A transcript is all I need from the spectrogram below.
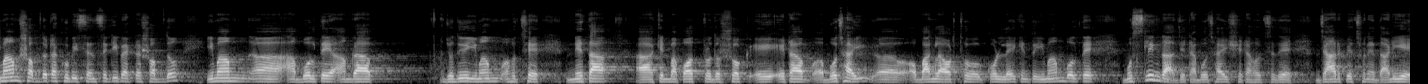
ইমাম শব্দটা খুবই সেন্সিটিভ একটা শব্দ। ইমাম বলতে আমরা যদিও ইমাম হচ্ছে নেতা কিংবা পথ প্রদর্শক এটা বোঝাই বাংলা অর্থ করলে। কিন্তু ইমাম বলতে মুসলিমরা যেটা বোঝায় সেটা হচ্ছে যে, যার পেছনে দাঁড়িয়ে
